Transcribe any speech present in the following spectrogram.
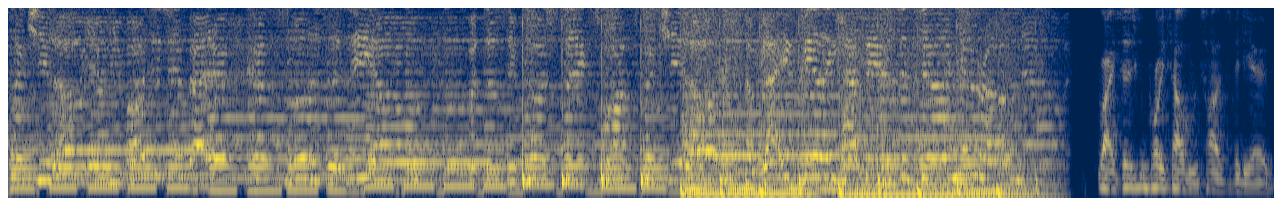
per kilo Yeah, me boss it to better Cause the smooth is a Leo But does he push 6 watts per kilo? I'm glad you're feeling happy since you're on your own now Right, so as you can probably tell from the title of this video,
